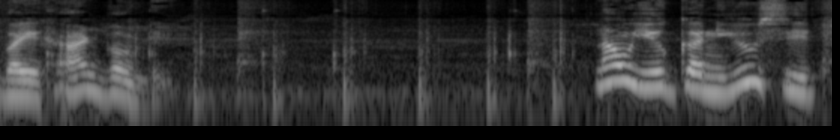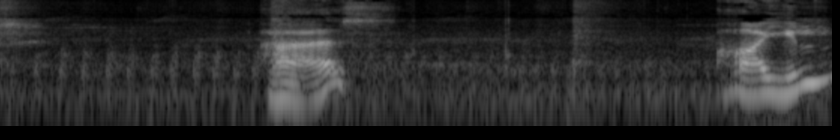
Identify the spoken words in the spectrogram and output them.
by hand pounding Now you can use it as oil,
